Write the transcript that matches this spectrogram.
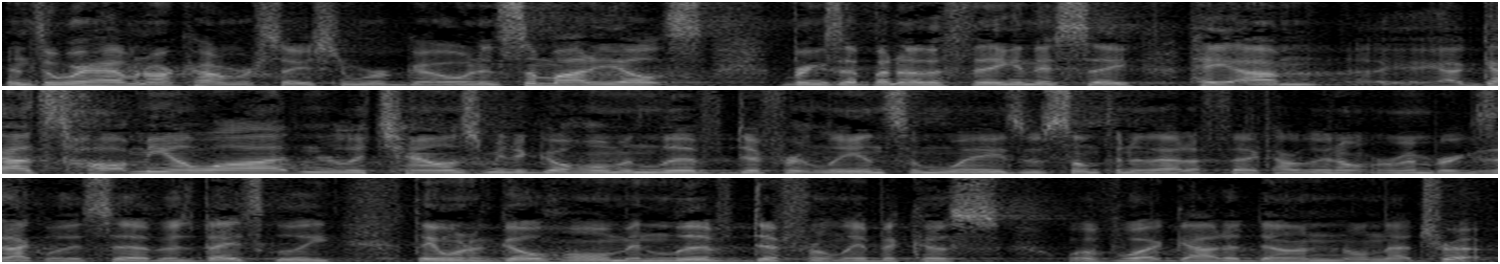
And so we're having our conversation, we're going, and somebody else brings up another thing, and they say, Hey, um, God's taught me a lot and really challenged me to go home and live differently in some ways. It was something to that effect. I really don't remember exactly what they said, but it was basically they want to go home and live differently because of what God had done on that trip.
